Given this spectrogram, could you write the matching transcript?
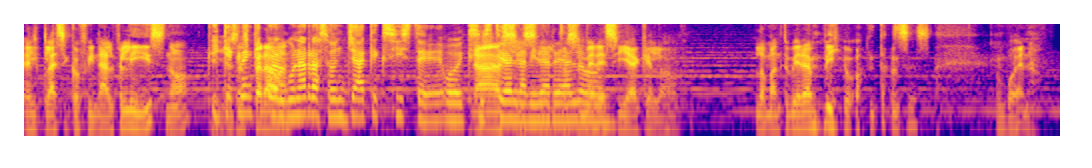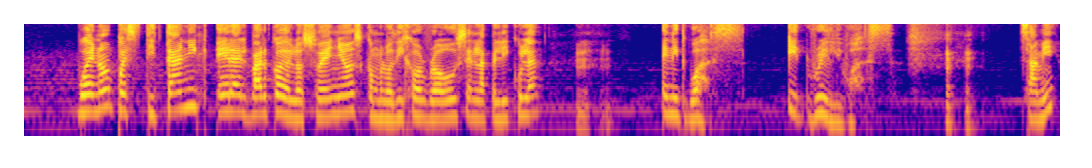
el clásico final feliz, ¿no? Y que creen que por alguna razón Jack existe o existió Ah, en sí, la sí, vida real. entonces o- merecía que lo, lo mantuvieran vivo, entonces, bueno. Bueno, pues Titanic era el barco de los sueños, como lo dijo Rose en la película. Ujú. And it was. It really was. ¿Sammy?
